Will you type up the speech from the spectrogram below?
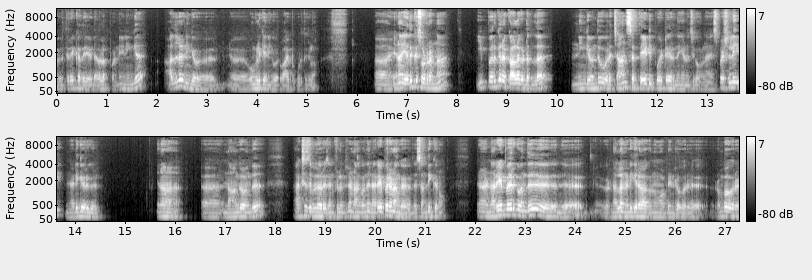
ஒரு திரைக்கதையை டெவலப் பண்ணி நீங்கள் அதில் நீங்கள் உங்களுக்கே நீங்கள் ஒரு வாய்ப்பு கொடுத்துக்கலாம். ஏன்னா எதுக்கு சொல்கிறேன்னா இப்போ இருக்கிற காலகட்டத்தில் நீங்கள் வந்து ஒரு சான்ஸை தேடி போயிட்டே இருந்தீங்கன்னு வச்சுக்கோங்களேன் எஸ்பெஷலி நடிகர்கள். ஏன்னா நாங்கள் வந்து ஆக்சசிபிள் ஹொரைசன் ஃபிலிம்ஸில் நாங்கள் வந்து நிறைய பேரை நாங்கள் வந்து சந்திக்கிறோம். நிறைய பேருக்கு வந்து இந்த ஒரு நல்ல நடிகராக ஆகணும் அப்படின்ற ஒரு ரொம்ப ஒரு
